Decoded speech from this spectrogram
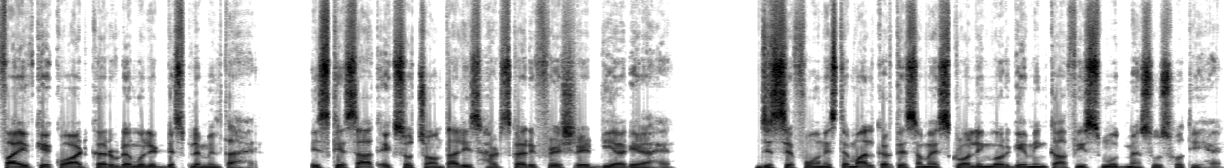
five K quad curve AMOLED display मिलता है। इसके साथ एक सौ का रिफ्रेश रेट दिया गया है, जिससे फ़ोन इस्तेमाल करते समय स्क्रॉलिंग और गेमिंग काफ़ी स्मूथ महसूस होती है।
